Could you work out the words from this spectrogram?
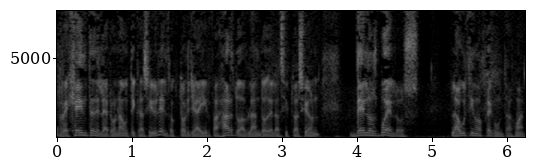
regente de la Aeronáutica Civil, el doctor Jair Fajardo, hablando de la situación de los vuelos la última pregunta, Juan.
